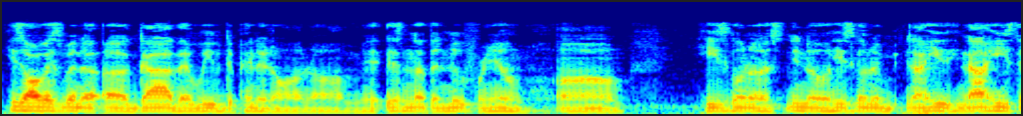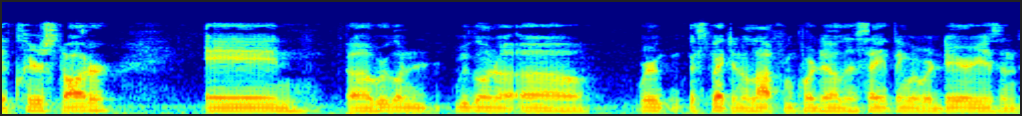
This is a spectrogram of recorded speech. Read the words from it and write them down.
he's always been a, a guy that we've depended on. Um, it, it's nothing new for him. Um, he's gonna, you know, he's gonna now he now he's the clear starter, and uh, we're gonna we're gonna uh, we're expecting a lot from Cordell, and same thing with Rodarius and,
